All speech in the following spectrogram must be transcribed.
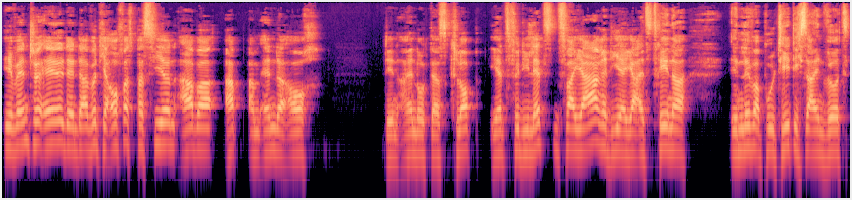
eventuell, denn da wird ja auch was passieren, aber ab am Ende auch den Eindruck, dass Klopp jetzt für die letzten zwei Jahre, die er ja als Trainer in Liverpool tätig sein wird,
